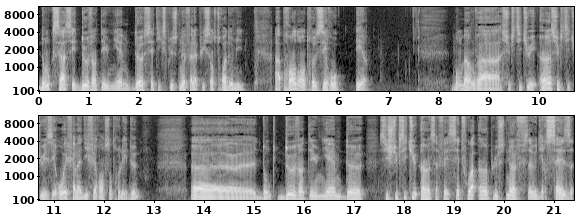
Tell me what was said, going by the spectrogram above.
donc ça c'est 2 21e de 7x plus 9 à la puissance 3 demi, à prendre entre 0 et 1. Bon ben on va substituer 1, substituer 0 et faire la différence entre les deux. Euh, donc 2 21e de... Si je substitue 1, ça fait 7 fois 1 plus 9, ça veut dire 16.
